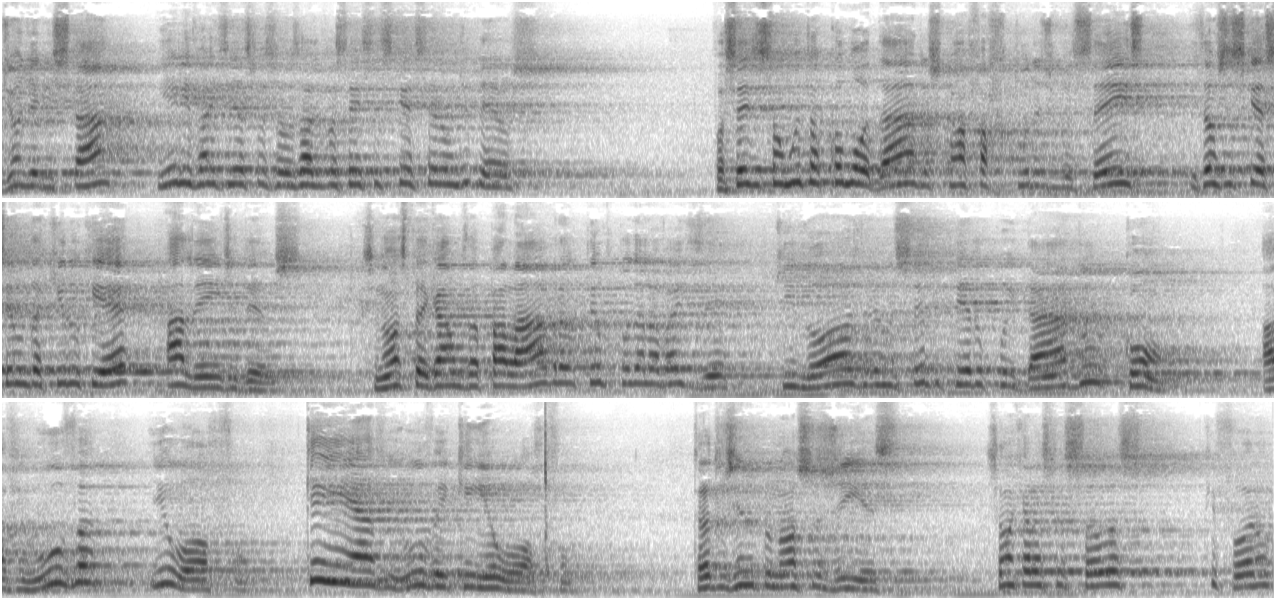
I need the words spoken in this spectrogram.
de onde ele está e ele vai dizer às pessoas: olha, vocês se esqueceram de Deus. Vocês estão muito acomodados com a fartura de vocês, então se esqueceram daquilo que é a lei de Deus. Se nós pegarmos a palavra, o tempo todo ela vai dizer que nós devemos sempre ter o cuidado com a viúva e o órfão. Quem é a viúva e quem é o órfão? Traduzindo para os nossos dias, são aquelas pessoas que foram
